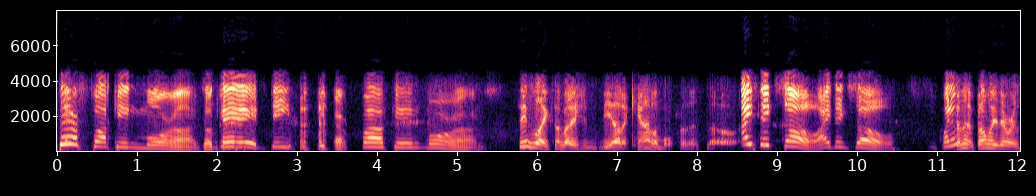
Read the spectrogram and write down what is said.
They're fucking morons, okay? It's DC. They're fucking morons. Seems like somebody should be held accountable for this, though. I think so. I think so. Why don't If only there was,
